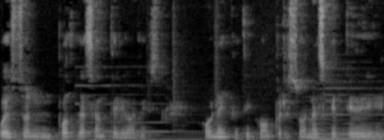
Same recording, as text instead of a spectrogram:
puesto en podcasts anteriores. Conéctate con personas que te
